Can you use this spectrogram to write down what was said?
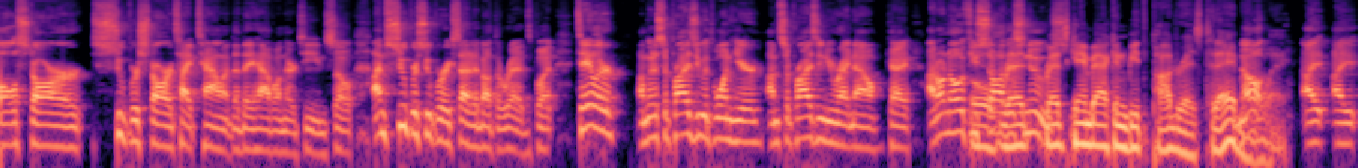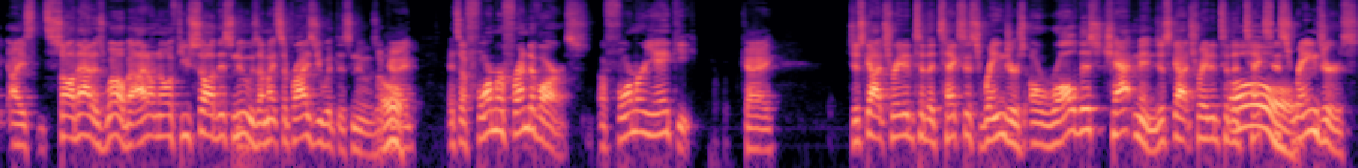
all star, superstar type talent that they have on their team. So I'm super, super excited about the Reds. But Taylor, I'm going to surprise you with one here. I'm surprising you right now. Okay. I don't know if you oh, saw Red, this news. Reds came back and beat the Padres today, by no, the way. I, I, I saw that as well, but I don't know if you saw this news. I might surprise you with this news. Okay. Oh. It's a former friend of ours, a former Yankee. Okay just got traded to the Texas Rangers. Aroldis Chapman just got traded to the oh. Texas Rangers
